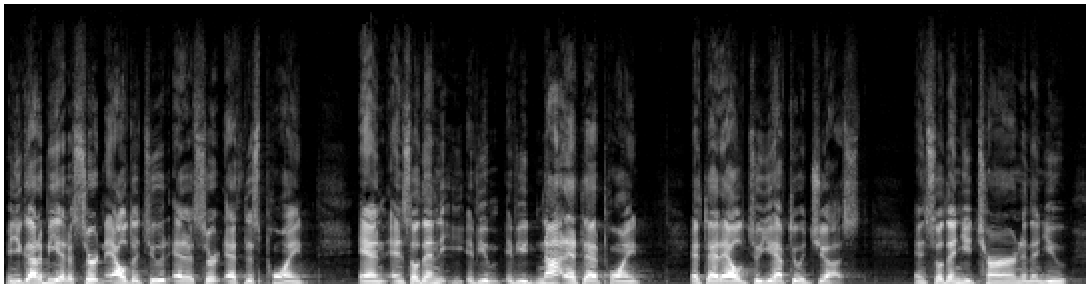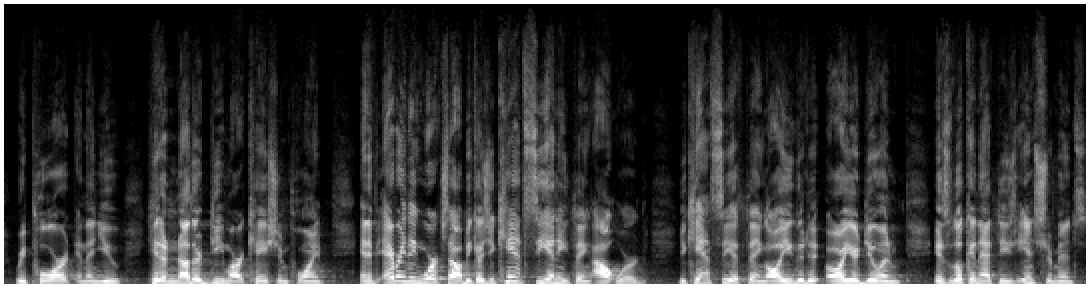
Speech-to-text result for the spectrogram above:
and you got to be at a certain altitude at a certain at this point. And and so then if you if you're not at that point at that altitude you have to adjust and so then you turn and then you report and then you hit another demarcation point. And if everything works out, because you can't see anything outward, you can't see a thing. All, you, all you're doing is looking at these instruments.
